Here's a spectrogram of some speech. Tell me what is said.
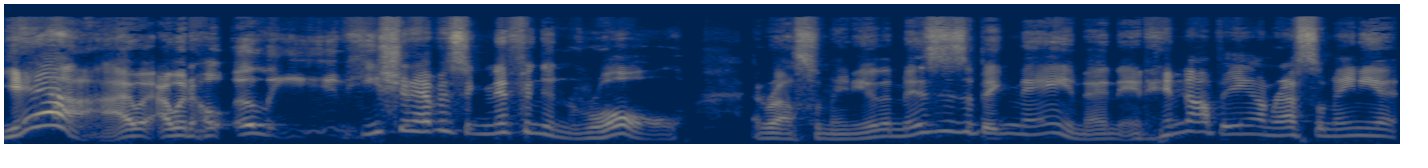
yeah, I, I would hope uh, he should have a significant role at WrestleMania. The Miz is a big name, and, and him not being on WrestleMania,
